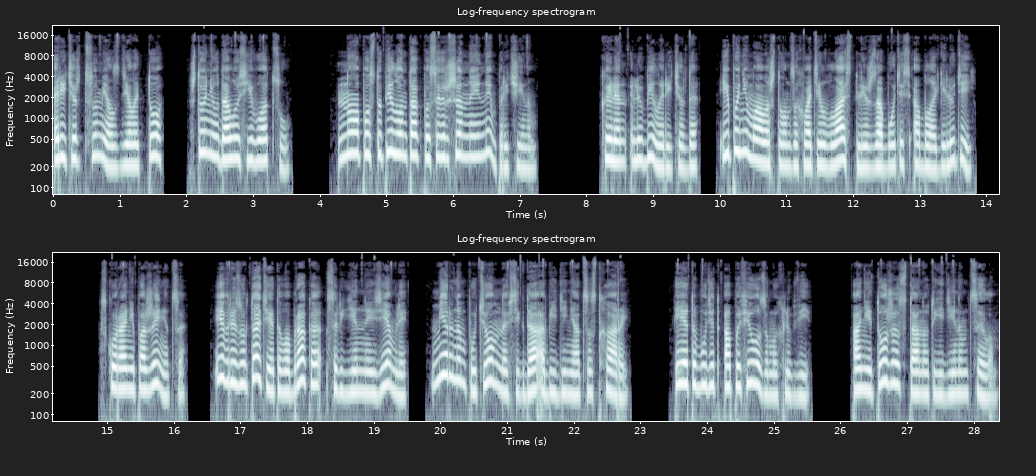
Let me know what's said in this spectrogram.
Ричард сумел сделать то, что не удалось его отцу. Но поступил он так по совершенно иным причинам. Кэлен любила Ричарда и понимала, что он захватил власть, лишь заботясь о благе людей. Скоро они поженятся, и в результате этого брака Срединные земли мирным путем навсегда объединятся с Тхарой. И это будет апофеозом их любви. Они тоже станут единым целым.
